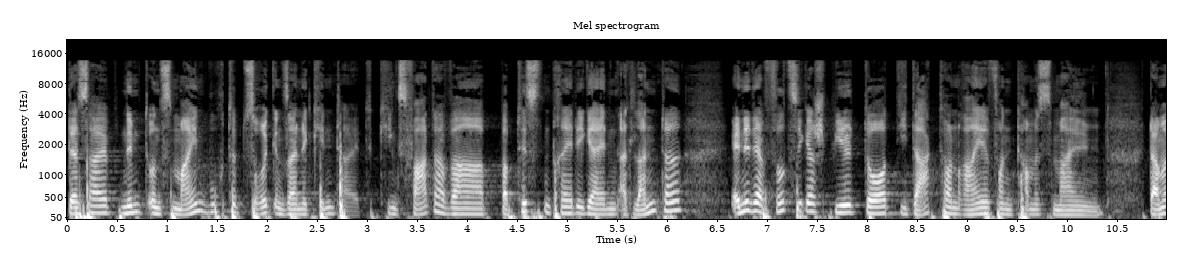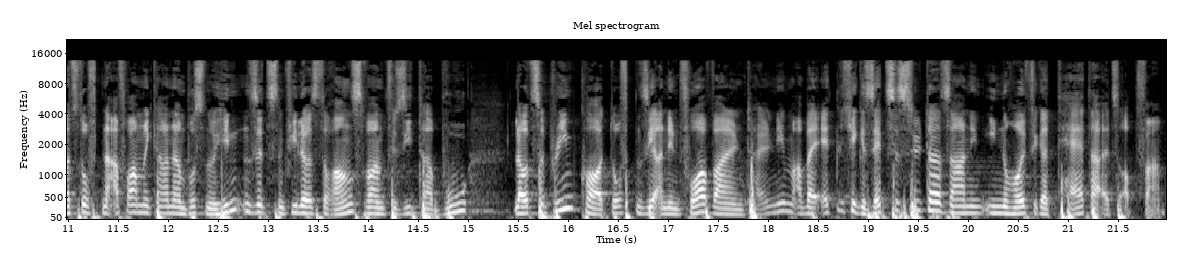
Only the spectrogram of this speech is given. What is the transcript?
Deshalb nimmt uns mein Buchtipp zurück in seine Kindheit. Kings Vater war Baptistenprediger in Atlanta. Ende der 40er spielt dort die Darktown-Reihe von Thomas Mullen. Damals durften Afroamerikaner im Bus nur hinten sitzen, viele Restaurants waren für sie tabu. Laut Supreme Court durften sie an den Vorwahlen teilnehmen, aber etliche Gesetzeshüter sahen in ihnen häufiger Täter als Opfer.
